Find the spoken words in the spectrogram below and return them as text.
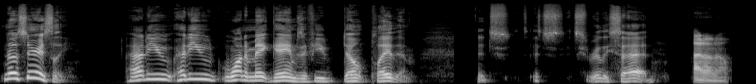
No, seriously. How do you how do you want to make games if you don't play them? It's it's it's really sad. I don't know.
